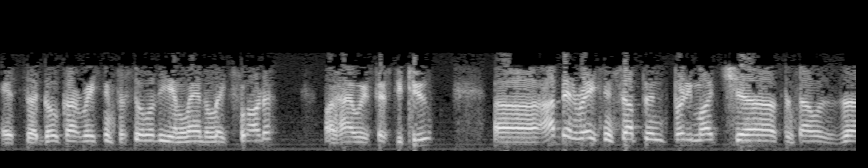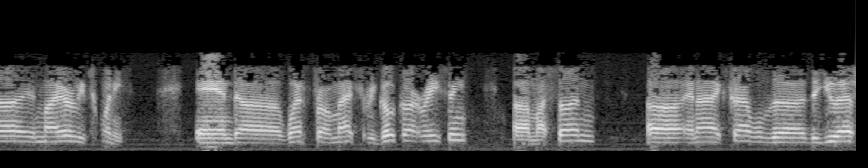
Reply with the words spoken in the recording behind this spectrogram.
It's a go-kart racing facility in Land O'Lakes, Florida, on Highway 52. Uh, I've been racing something pretty much uh, since I was uh, in my early 20s, and uh, went from actually go-kart racing. Uh, my son uh, and I traveled uh, the U.S.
